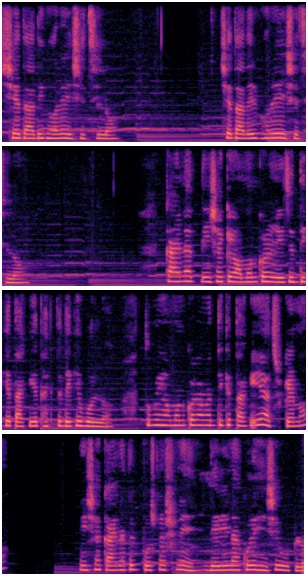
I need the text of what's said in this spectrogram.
সে দাদি ঘরে এসেছিল। সে দাদির ঘরে এসেছিল। কায়নাত নিশাকে অমন করে নিজের দিকে তাকিয়ে থাকতে দেখে বলল, তুমি অমন করে আমার দিকে তাকিয়ে আছো কেন? নিশা কায়নাতের প্রশ্ন শুনে দেরি না করে হেসে উঠল।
